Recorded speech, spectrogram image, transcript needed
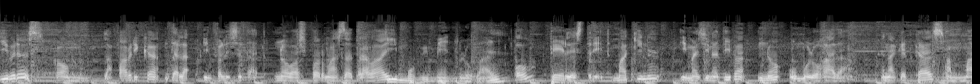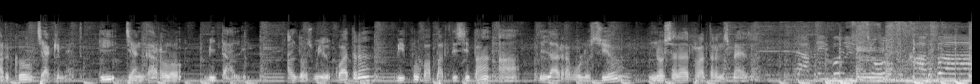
llibres com La fàbrica de la infelicitat, noves formes de treball I moviment global. o Telestreet, màquina imaginativa no homologada, en aquest cas amb Marco Giacomet i Giancarlo Vitali. El 2004, Bifo va participar a La revolució no serà retransmesa, La révolution ne sera pas.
